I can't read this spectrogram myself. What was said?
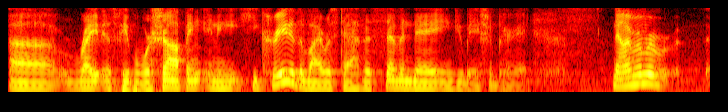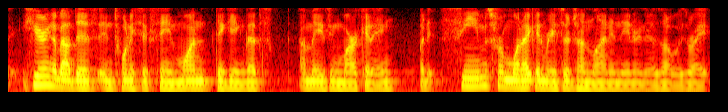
uh, right as people were shopping, and he he created the virus to have a seven day incubation period. Now I remember hearing about this in 2016. One thinking that's amazing marketing, but it seems from what I can research online, and the internet is always right.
